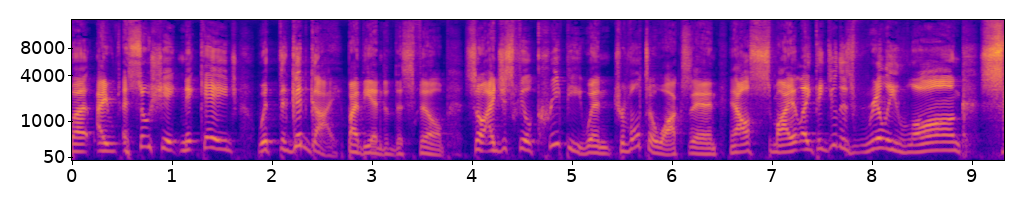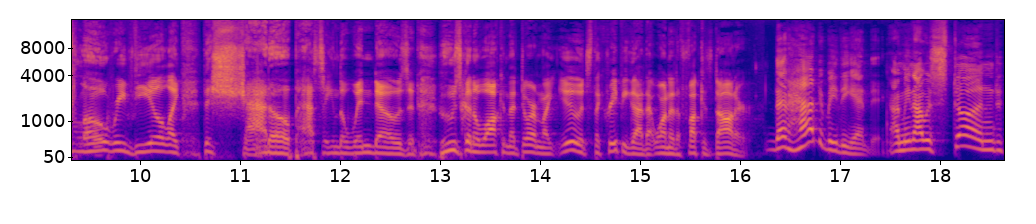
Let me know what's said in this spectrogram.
but I associate Nick Cage with the good guy by the end of this film. So I just feel creepy when Travolta walks in and I'll smile. Like, they do this really long, slow reveal, like the shadow passing the windows and who's going to walk in that door. I'm like, ew, it's the creepy guy that wanted to fuck his daughter. That had to be the ending. I mean, I was stunned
